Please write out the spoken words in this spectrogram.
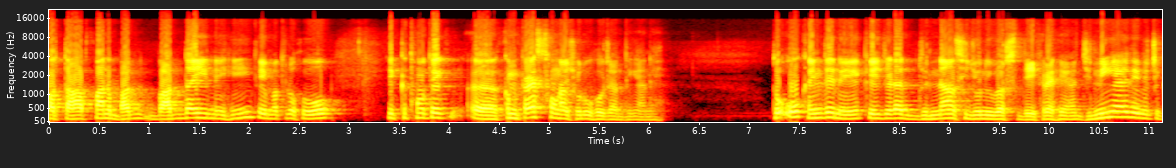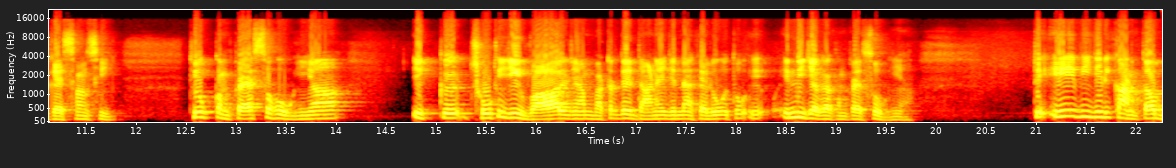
ਔਰ ਤਾਪਮਾਨ ਵੱਧ, ਵੱਧਦਾ ਹੀ ਨਹੀਂ, ਤੇ ਮਤਲਬ ਉਹ ਇੱਕ ਥਾਂ ਤੇ ਕੰਪਰੈਸ ਹੋਣਾ ਸ਼ੁਰੂ ਹੋ ਜਾਂਦੀਆਂ ਨੇ। ਤਾਂ ਉਹ ਕਹਿੰਦੇ ਨੇ ਕਿ ਜਿਹੜਾ ਜਿੰਨਾ ਅਸੀਂ ਯੂਨੀਵਰਸ ਦੇਖ ਰਹੇ ਹਾਂ, ਜਿੰਨੀਆਂ ਇਹਦੇ ਵਿੱਚ ਗੈਸਾਂ ਸੀ, ਤੇ ਉਹ ਕੰਪਰੈਸ ਹੋ ਗਈਆਂ। ਇੱਕ ਛੋਟੀ ਜਿਹੀ ਵਾਲ ਜਾਂ ਮਟਰ ਦੇ ਦਾਣੇ ਜਿੰਨਾ ਕਹਿ ਲਓ ਤੋਂ ਇੰਨੀ ਜਗ੍ਹਾ ਕੰਪਰੈਸ ਹੋ ਗਈਆਂ। ਤੇ ਇਹ ਦੀ ਜਿਹੜੀ ਘਣਤਾ ਉਹ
